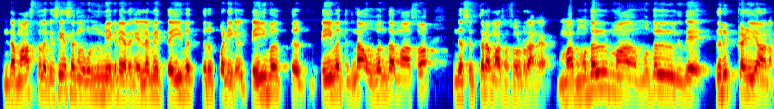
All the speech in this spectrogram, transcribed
இந்த மாசத்துல விசேஷங்கள் ஒண்ணுமே கிடையாதுங்க. எல்லாமே தெய்வ திருப்பணிகள். தெய்வத்து தெய்வத்துக்கு தான் உகந்த மாசம் இந்த சித்திரை மாசம் சொல்றாங்க. ம- முதல் மா முதல் இதே திருக்கல்யாணம்.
